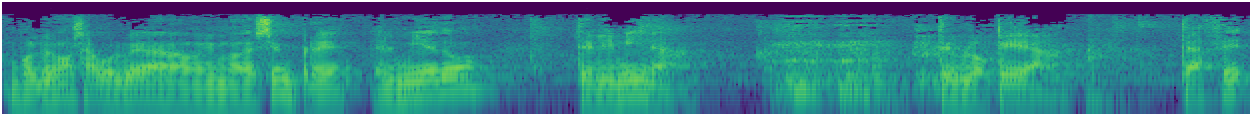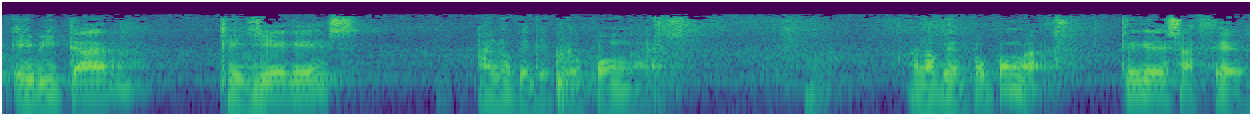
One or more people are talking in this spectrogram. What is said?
volvemos a volver a lo mismo de siempre. El miedo te elimina, te bloquea, te hace evitar que llegues a lo que te propongas. A lo que te propongas. ¿Qué quieres hacer?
